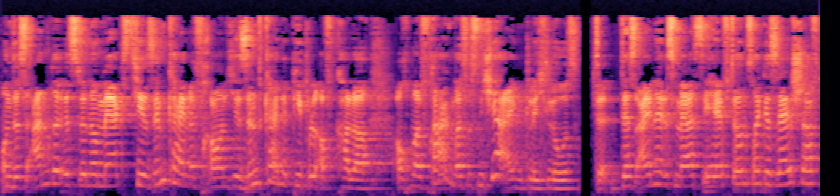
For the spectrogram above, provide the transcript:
Und das andere ist, wenn du merkst, hier sind keine Frauen, hier sind keine People of Color, auch mal fragen, was ist denn hier eigentlich los? Das eine ist mehr als die Hälfte unserer Gesellschaft.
